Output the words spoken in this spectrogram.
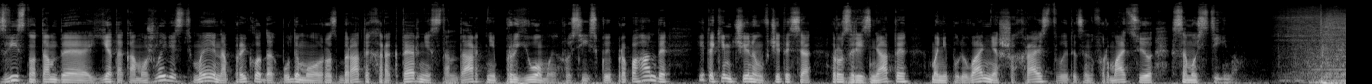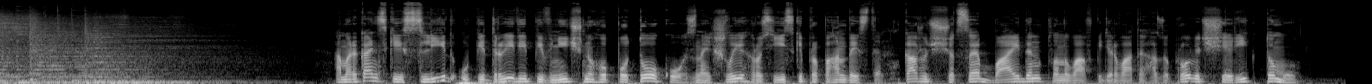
Звісно, там, де є така можливість, ми на прикладах будемо розбирати характерні стандартні прийоми російської пропаганди і таким чином вчитися розрізняти маніпулювання, шахрайство і дезінформацію самостійно. Американський слід у підриві північного потоку знайшли російські пропагандисти. кажуть, що це Байден планував підірвати газопровід ще рік тому.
